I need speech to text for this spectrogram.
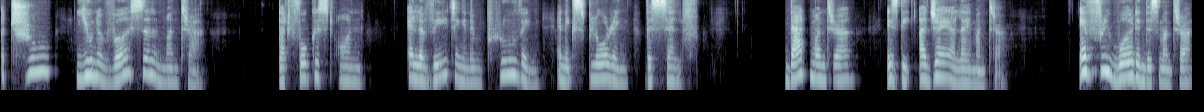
a true universal mantra that focused on elevating and improving and exploring the self. That mantra is the Ajai Alai mantra. Every word in this mantra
